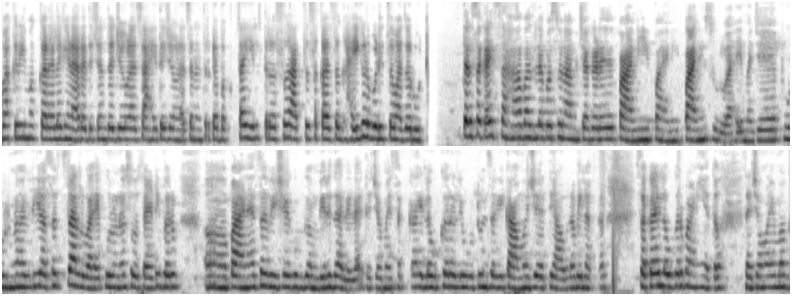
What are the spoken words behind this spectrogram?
भाकरी मग करायला घेणार आहे. त्याच्यानंतर जेवणाचं आहे. ते जेवणाचं नंतर काय बघता येईल. तर असं आजचं सकाळचं घाई गडबडीचं माझं रूट तर सकाळी सहा वाजल्यापासून आमच्याकडे पाणी पाणी पाणी सुरू आहे. म्हणजे पूर्ण हल्ली असंच चालू आहे. पूर्ण सोसायटीभर पाण्याचा विषय खूप गंभीर झालेला आहे. त्याच्यामुळे सकाळी लवकर हल्ली उठून सगळी कामं जी आहेत ती आवरावी लागतात. सकाळी लवकर पाणी येतं. त्याच्यामुळे मग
